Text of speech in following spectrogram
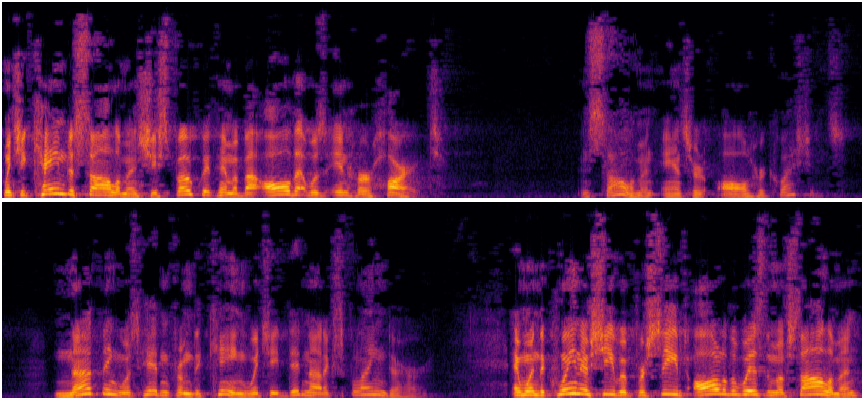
when she came to Solomon, she spoke with him about all that was in her heart. And Solomon answered all her questions. Nothing was hidden from the king which he did not explain to her. And when the queen of Sheba perceived all of the wisdom of Solomon,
